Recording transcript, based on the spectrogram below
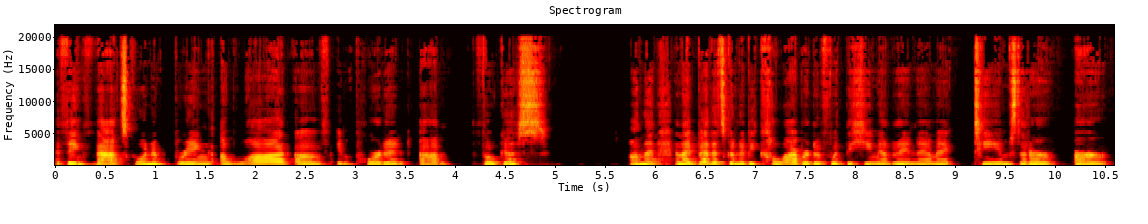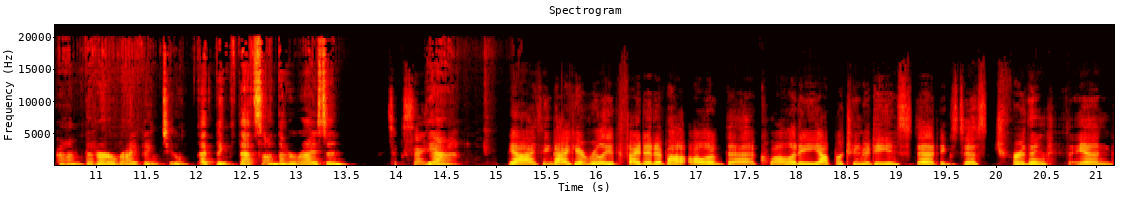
I think that's going to bring a lot of important um, focus on that, and I bet it's going to be collaborative with the hemodynamic teams that are are um, that are arriving too. I think that's on the horizon. It's exciting. Yeah. Yeah, I think I get really excited about all of the quality opportunities that exist for this. And,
